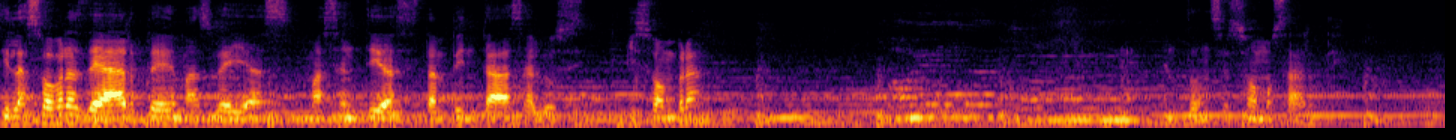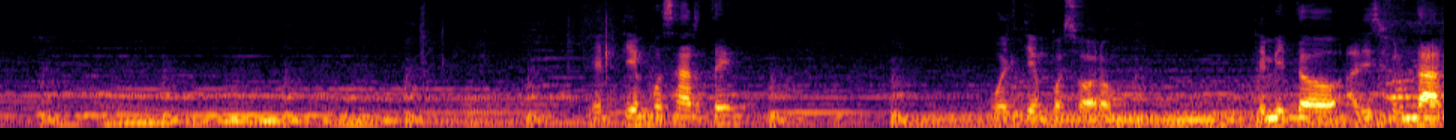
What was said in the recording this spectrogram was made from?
Si las obras de arte más bellas, más sentidas están pintadas a luz y sombra, entonces somos arte. ¿El tiempo es arte o el tiempo es oro? Te invito a disfrutar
